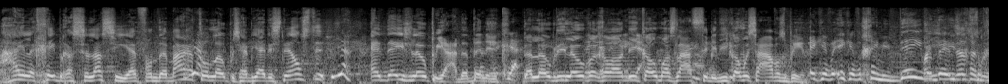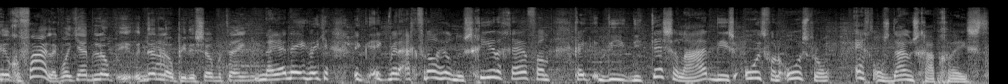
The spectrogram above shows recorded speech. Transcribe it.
heilige Gebra Selassie. Hè? Van de marathonlopers heb jij de snelste. Ja. En deze lopen, ja, dat ben ik. Ja. Dan lopen, die lopen gewoon, die komen als laatste binnen. Die komen s'avonds binnen. Ik heb, ik heb geen idee Maar wat jij- deze dat is toch doen. heel gevaarlijk? Want jij loopt, dan loop je dus zo meteen... Nou ja, nee, weet je, ik, ik ben eigenlijk vooral heel nieuwsgierig. Hè, van, kijk, die, die Tesselaar die is ooit van oorsprong echt ons duinschaap geweest.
